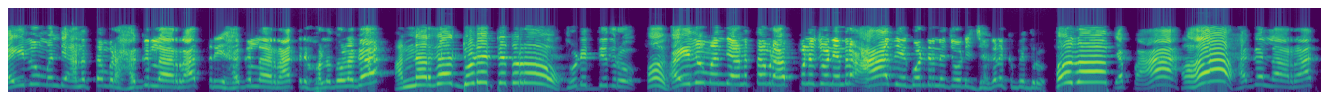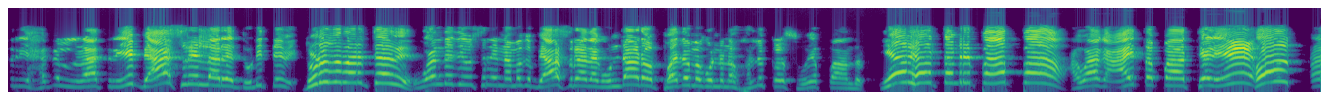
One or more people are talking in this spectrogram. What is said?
ಐದು ಮಂದಿ ಅಣ್ಣತಮ್ಮರ ಹಗಲ ರಾತ್ರಿ ಹಗಲ ರಾತ್ರಿ ಹೊಲದೊಳಗ ಅನ್ನರ್ಧ ದುಡಿತಿದ್ರು. ದುಡಿತಿದ್ರು. ಹೌದ್. ಐದು ಮಂದಿ ಅಣ್ಣತಮ್ಮರ ಅಪ್ಪನ ಜೋಡಿ ಅಂದ್ರ ಆದಿ ಗೊಂಡನ ಜೋಡಿ ಜಗಳಕ್ಕೆ ಬಿದ್ರು. ಹೌದು. ಯಪ್ಪ ಆಹಾ, ಹಗಲ ರಾತ್ರಿ ಹಗಲ ರಾತ್ರಿ ಬ್ಯಾಸರ ಇಲ್ಲಾರೆ ದುಡಿತೇವಿ. ದುಡಿದು ಬರ್ತೇವಿ ಒಂದ್ ದಿವಸ ನಮಗ ಬ್ಯಾಸರ ಆದಾಗ ಉಂಡಾಡೋ ಪದಮಗೊಂಡನ ಹೊಲಕ್ ಕಳ್ಸು ಯಪ್ಪ ಅಂದ್ರು. ಏನ್ ಹೇಳ್ತಾನ್ರಿಪ್ಪ ಅಪ್ಪ ಅವಾಗ ಆಯ್ತಪ್ಪ ಅಂತೇಳಿ ಹೇಳಿ ಆ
